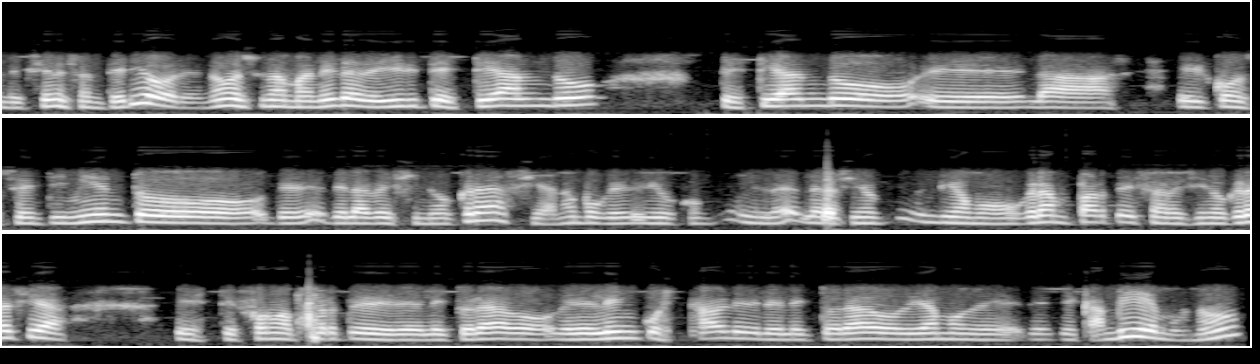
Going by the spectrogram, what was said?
elecciones anteriores, ¿no? Es una manera de ir testeando testeando eh, las el consentimiento de, la vecinocracia, ¿no? porque digamos, gran parte de esa vecinocracia este, forma parte del electorado, del elenco estable del electorado, digamos, de Cambiemos, ¿no?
